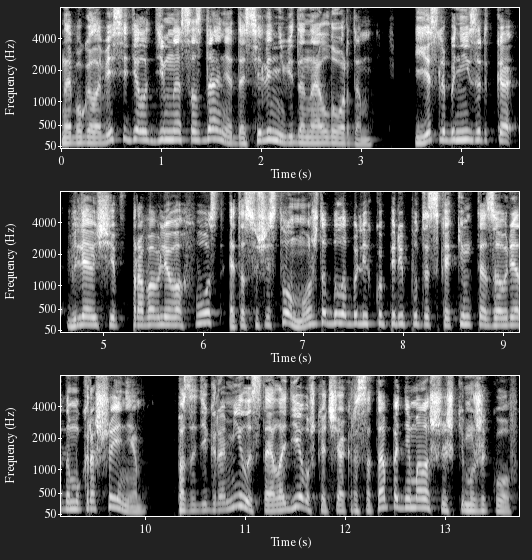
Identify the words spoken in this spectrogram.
На его голове сидело дивное создание, доселе невиданное лордом. Если бы не изредка виляющий вправо-влево хвост, это существо можно было бы легко перепутать с каким-то заурядным украшением. Позади громилы стояла девушка, чья красота поднимала шишки мужиков.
